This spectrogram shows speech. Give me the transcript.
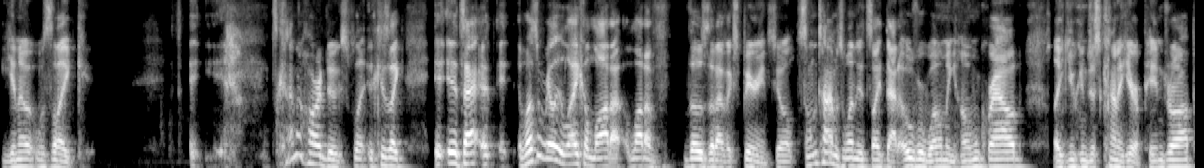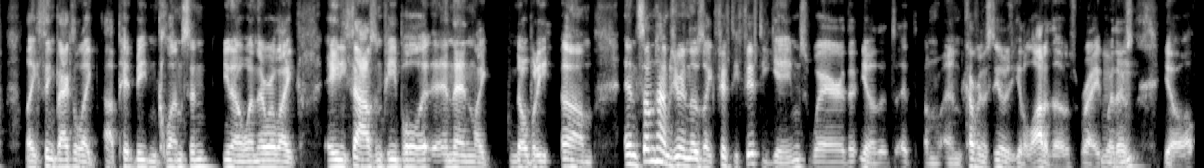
you know it was like it- it's kind of hard to explain because like it, it's it, it wasn't really like a lot of a lot of those that I've experienced. You know, sometimes when it's like that overwhelming home crowd, like you can just kind of hear a pin drop. Like think back to like a Pitt beating Clemson, you know, when there were like eighty thousand people and then like nobody. Um, and sometimes you're in those like 50-50 games where the you know it's, um, and covering the Steelers, you get a lot of those, right? Where there's you know,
